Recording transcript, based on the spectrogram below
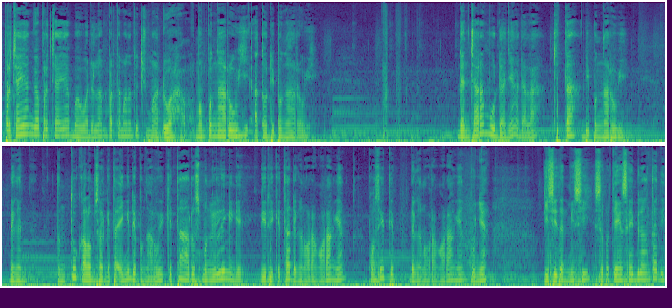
Percaya nggak percaya bahwa dalam pertemanan itu cuma dua hal, mempengaruhi atau dipengaruhi. Dan cara mudahnya adalah kita dipengaruhi dengan tentu kalau misalnya kita ingin dipengaruhi kita harus mengelilingi diri kita dengan orang-orang yang positif dengan orang-orang yang punya visi dan misi seperti yang saya bilang tadi.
